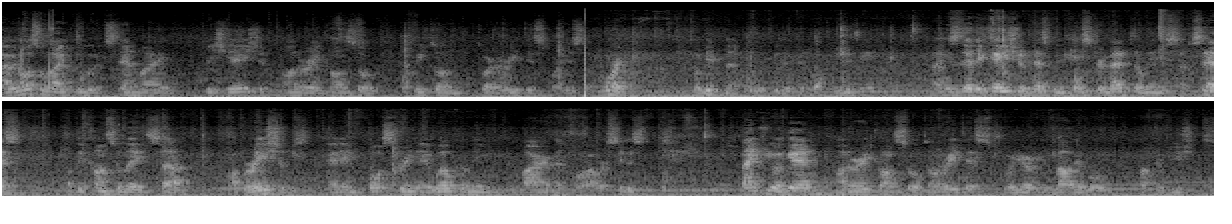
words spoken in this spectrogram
I would also like to extend my appreciation to Honorary Consul Criton Tornaritis for his support and commitment to the Filipino community. Uh, his dedication has been instrumental in the success of the consulate's uh, operations and in fostering a welcoming environment for our citizens. Thank you again, Honorary Consul Tornaritis, for your invaluable contributions.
